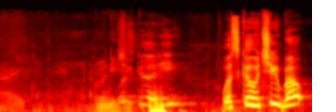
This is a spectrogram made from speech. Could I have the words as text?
All right, I'm gonna need you. good, E? What's good with you, bro?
